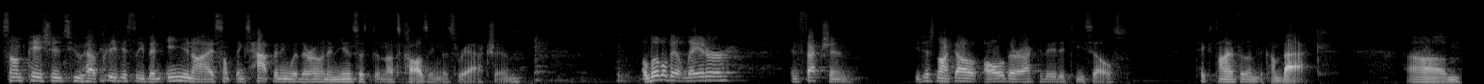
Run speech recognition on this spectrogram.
some patients who have previously been immunized, something's happening with their own immune system that's causing this reaction? A little bit later, infection. You just knocked out all of their activated T cells. It takes time for them to come back. Um,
